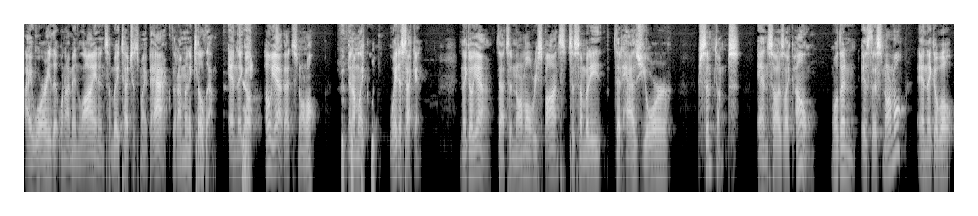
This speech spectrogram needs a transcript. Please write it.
I worry that when I'm in line and somebody touches my back that I'm going to kill them. And they yeah. go, "Oh yeah, that's normal." And I'm like, "Wait a second. And they go, "Yeah, that's a normal response to somebody that has your symptoms." And so I was like, "Oh, well then is this normal?" And they go, "Well,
